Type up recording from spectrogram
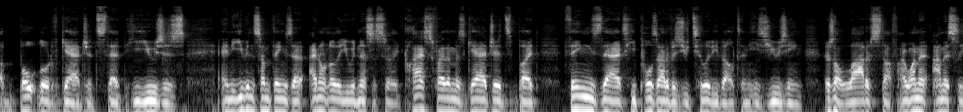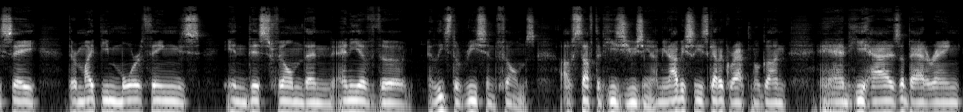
a, boatload of gadgets that he uses, and even some things that I don't know that you would necessarily classify them as gadgets, but things that he pulls out of his utility belt and he's using. There's a lot of stuff. I want to honestly say there might be more things in this film than any of the at least the recent films of stuff that he's using. I mean, obviously he's got a grapnel gun and he has a batarang.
